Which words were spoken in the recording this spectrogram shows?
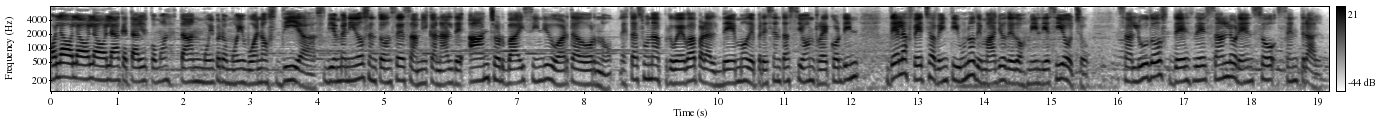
Hola, hola, hola, hola, ¿qué tal? ¿Cómo están? Muy, pero muy buenos días. Bienvenidos entonces a mi canal de Anchor by Cindy Duarte Adorno. Esta es una prueba para el demo de presentación recording de la fecha 21 de mayo de 2018. Saludos desde San Lorenzo Central.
